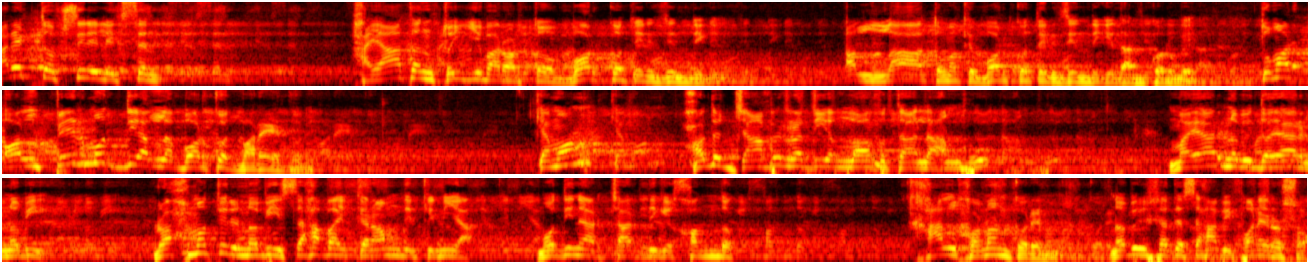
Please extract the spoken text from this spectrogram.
আরেক তফসিরে লিখছেন, হায়াতান তৈবার অর্থ বরকতের জিন্দিগি। আল্লাহ তোমাকে বরকতের জিন্দিগি দান করবে। তোমার অল্পের মধ্যে আল্লাহ বরকত বাড়াই দেবে। কেমন? কেমন মায়ার নবী, দয়ার নবী, রহমতের নবী সাহাবাই কেরামদেরকে নিয়া মদিনার চারদিকে খন্দক, খাল খনন করেন। নবীর সাথে সাহাবি পনেরোশো।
